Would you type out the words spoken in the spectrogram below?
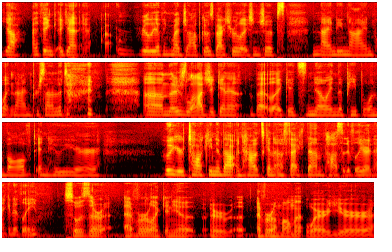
yeah, I think again, really, I think my job goes back to relationships 99.9% of the time. Um, there's logic in it, but like it's knowing the people involved and who you're who you're talking about and how it's going to affect them positively or negatively. So, is there ever like any uh, or uh, ever a moment where you're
